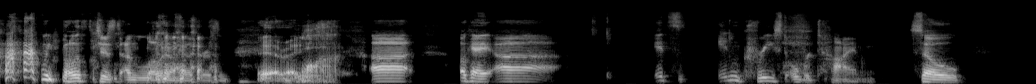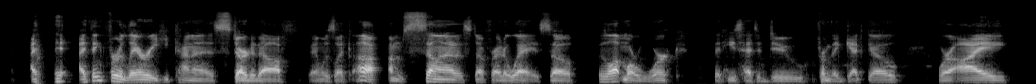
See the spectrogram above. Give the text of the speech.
we both just unload on this person. Yeah, right. Uh, okay. Uh, it's increased over time. So I, th- I think for Larry, he kind of started off and was like, oh, I'm selling out of stuff right away. So there's a lot more work that he's had to do from the get go, where I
